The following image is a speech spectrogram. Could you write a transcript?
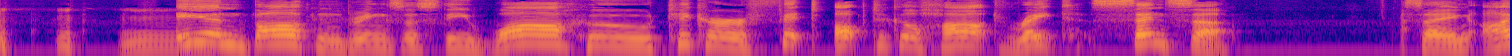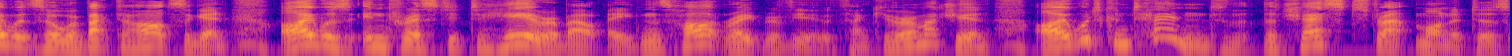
Ian Barton brings us the Wahoo TICKR FIT Optical Heart Rate Sensor saying I was so we're back to hearts again. I was interested to hear about Aidan's heart rate review. Thank you very much, Ian. I would contend that the chest strap monitors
